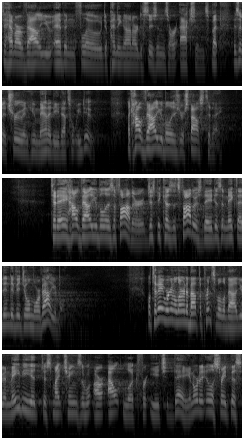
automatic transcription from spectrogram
to have our value ebb and flow depending on our decisions or actions. But isn't it true in humanity that's what we do? Like, how valuable is your spouse today? Today, how valuable is a father? Just because it's Father's Day doesn't make that individual more valuable. Well, today we're going to learn about the principle of value, and maybe it just might change the, our outlook for each day. In order to illustrate this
